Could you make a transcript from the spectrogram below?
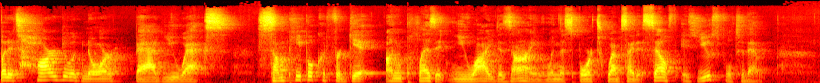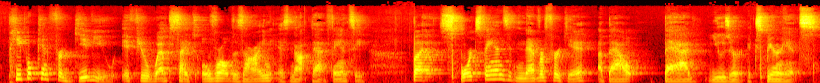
but it's hard to ignore bad UX. Some people could forget unpleasant UI design when the sports website itself is useful to them. People can forgive you if your website's overall design is not that fancy. But sports fans never forget about bad user experience.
